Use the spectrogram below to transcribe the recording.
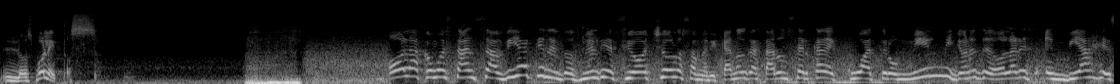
los boletos. Hola, ¿cómo están? ¿Sabía que en el 2018 los americanos gastaron cerca de 4 mil millones de dólares en viajes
